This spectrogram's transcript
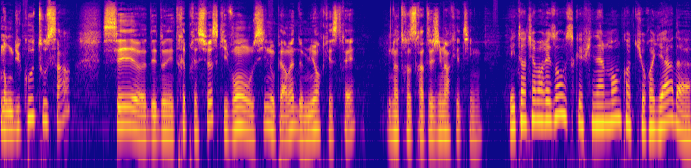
Donc du coup, tout ça, c'est euh, des données très précieuses qui vont aussi nous permettre de mieux orchestrer notre stratégie marketing. Et tu as entièrement raison, parce que finalement, quand tu regardes, euh,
